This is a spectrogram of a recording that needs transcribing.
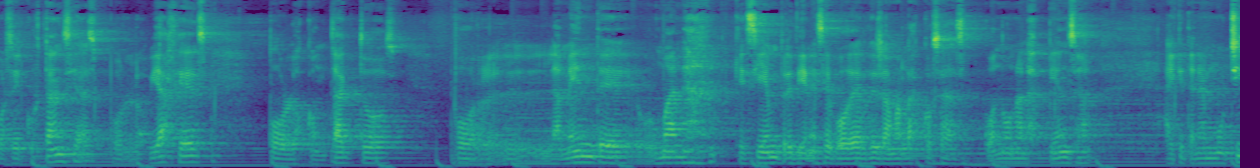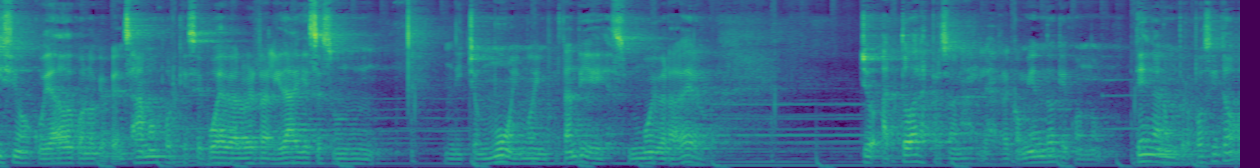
por circunstancias, por los viajes, por los contactos, por la mente humana que siempre tiene ese poder de llamar las cosas cuando uno las piensa. Hay que tener muchísimo cuidado con lo que pensamos porque se puede volver realidad y ese es un, un dicho muy, muy importante y es muy verdadero. Yo a todas las personas les recomiendo que cuando tengan un propósito,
